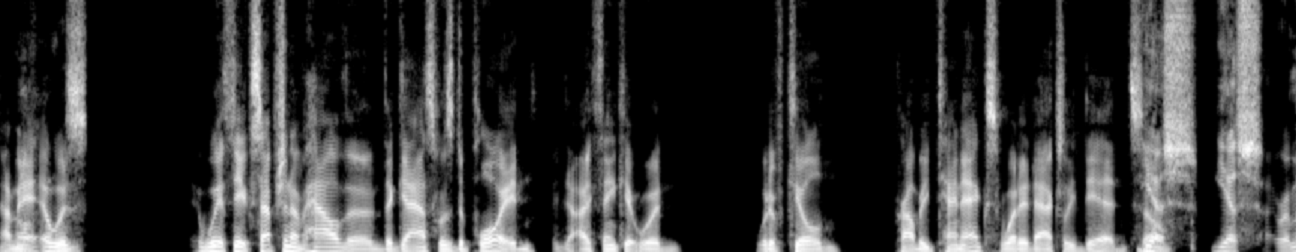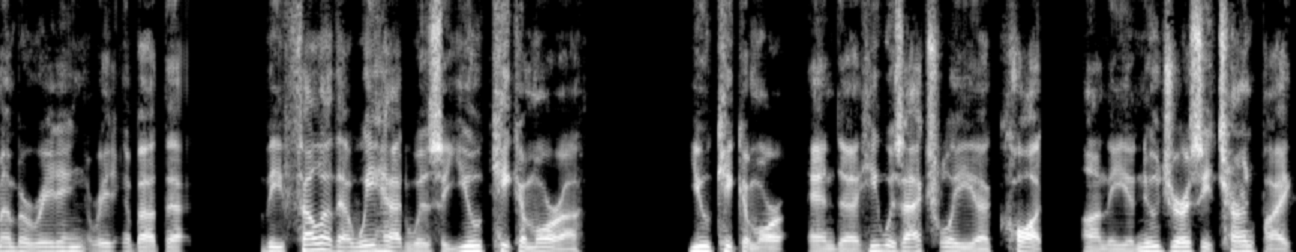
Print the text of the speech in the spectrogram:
I mean, oh. it was with the exception of how the the gas was deployed. I think it would would have killed probably 10x what it actually did. So Yes, yes, I remember reading reading about that. The fella that we had was a Yu Kikumura, Yu Kikumura, and uh, he was actually uh, caught on the New Jersey Turnpike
